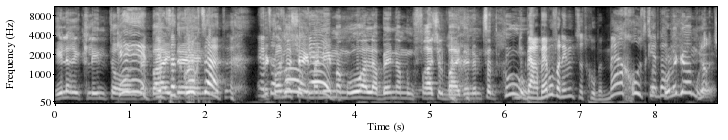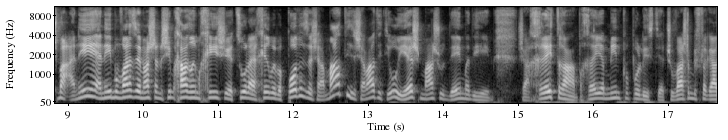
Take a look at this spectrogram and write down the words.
הילרי קלינטון כן, הם וביידן, צדקו קצת. הם וכל צדקו, מה שהימנים כן. אמרו על הבן המופרע של ביידן הם צדקו, בהרבה מובנים הם צדקו, במאה אחוז, כן. צדקו ב- לגמרי. לא, תשמע, אני, אני במובן הזה, מה שאנשים, אחד הדברים הכי שיצאו אליי הכי הרבה בפוד הזה, שאמרתי, זה שאמרתי, תראו, יש משהו די מדהים, שאחרי טראמפ, אחרי ימין פופוליסטי, התשובה של המפלגה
